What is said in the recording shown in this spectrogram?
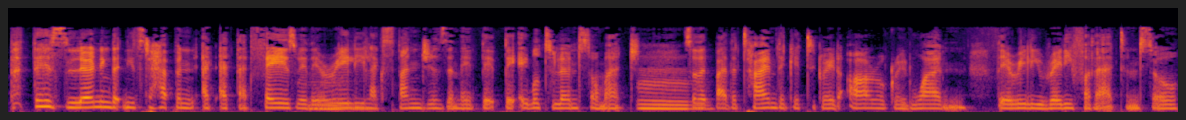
But there's learning that needs to happen at, at that phase where they're mm. really like sponges and they, they, they're able to learn so much mm. so that by the time they get to grade R or grade one, they're really ready for that. And so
